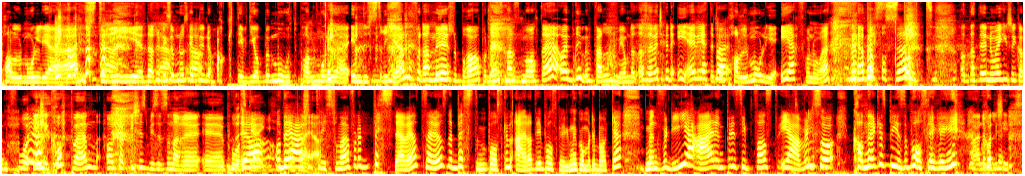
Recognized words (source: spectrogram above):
palmeoljehysteri. Der du liksom nå skal begynne å aktivt jobbe mot palmeoljeindustrien, for den er ikke bra på noen som helst måte. Og jeg bryr meg veldig mye om det. Altså, jeg vet ikke hva det er, jeg vet ikke hva palmeolje er for noe. Men jeg har bare forstått at dette er noe jeg ikke kan få inn i kroppen, og kan ikke spise sånn der eh, påskeegg. Ja, og det er så trist for meg, for det beste jeg vet, seriøst, det beste med påsken er at de påskeeggene kommer tilbake. Men fordi jeg er en prinsippfast jævel, så kan jeg ikke spise påskeegg lenger. Ja, det er veldig kjipt.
